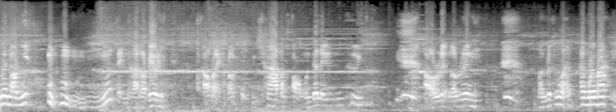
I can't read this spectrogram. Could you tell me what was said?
เพื่อนตอนนี้เต็มคาราเบลดิเท่าไหร่ครับเราโอ้โหห้าพันสองมันก็เลยคือเอาเรื่องเอาเรื่องมาเรื่องข้างหลังนักมวยมาอื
